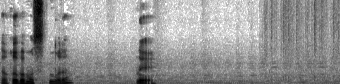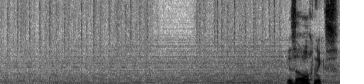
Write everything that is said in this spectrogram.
darüber mussten, oder? Nee. Hier ist auch nichts.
